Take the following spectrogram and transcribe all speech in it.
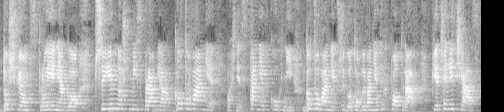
do świąt, strojenia go. Przyjemność mi sprawia gotowanie, właśnie stanie w kuchni, gotowanie, przygotowywanie tych potraw, pieczenie ciast.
